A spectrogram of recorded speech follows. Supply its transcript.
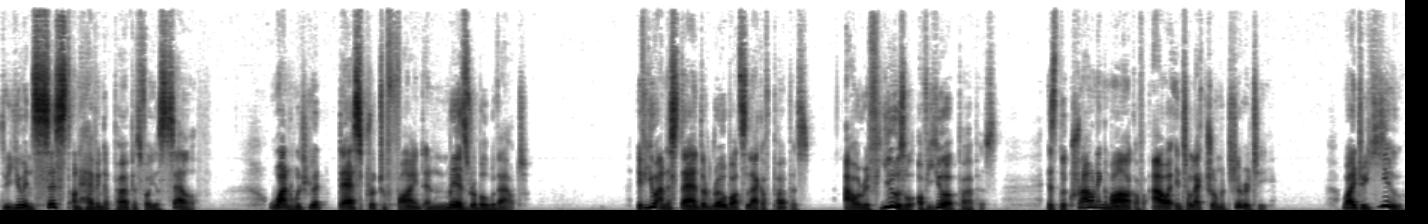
do you insist on having a purpose for yourself? One which you are desperate to find and miserable without. If you understand the robot's lack of purpose, our refusal of your purpose is the crowning mark of our intellectual maturity, why do you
